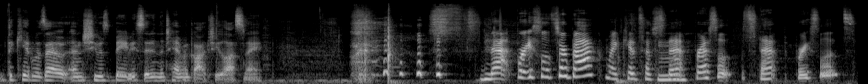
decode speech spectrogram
the kid was out and she was babysitting the Tamagotchi last night. Snap bracelets are back. My kids have snap bracelet snap bracelets.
